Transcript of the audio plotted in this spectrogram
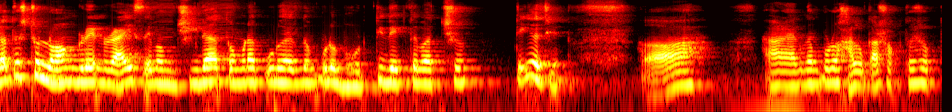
যথেষ্ট লং গ্রেন রাইস এবং জিরা তোমরা পুরো একদম পুরো ভর্তি দেখতে পাচ্ছ, ঠিক আছে? আর একদম পুরো হালকা শক্ত শক্ত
